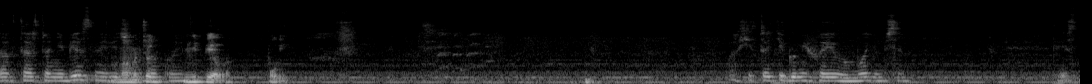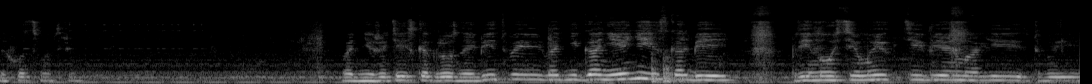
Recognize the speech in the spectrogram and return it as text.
Так, Царство Небесное, вечный Мама что не пела. Пой. Архистратигу Михаилу молимся. Крестный ход смотрю. В одни житейской грозной битвы, в одни гонений и скорбей, Приносим мы к Тебе молитвы,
